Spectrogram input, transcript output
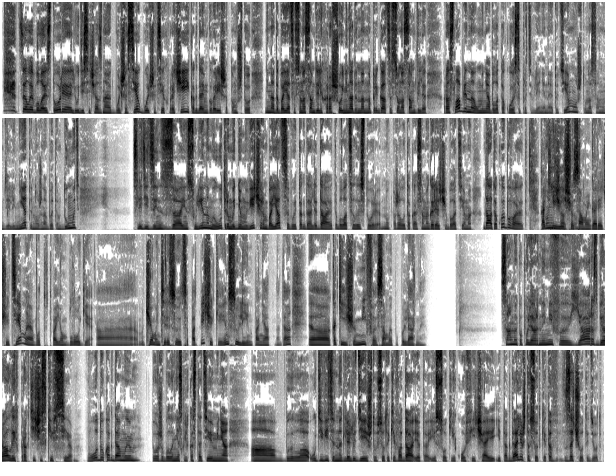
Целая была история. Люди сейчас знают больше всех, больше всех врачей. И когда им говоришь о том, что не надо бояться, все на самом деле хорошо, и не надо на- напрягаться, все на самом деле расслаблено, у меня было такое сопротивление на эту тему, что на самом деле нет, и нужно об этом думать следить за, за инсулином и утром, и днем, и вечером, бояться его и так далее. Да, это была целая история. Ну, пожалуй, такая самая горячая была тема. Да, такое бывает. Какие еще самые горячие темы вот в твоем блоге? А, Чем интересуются подписчики? Инсулин, понятно, да? Э, Какие еще мифы самые популярные? Самые популярные мифы, я разбирала их практически все. Воду, когда мы, тоже было несколько статей у меня, а, было удивительно для людей, что все-таки вода это и соки, и кофе, и чай, и так далее, что все-таки это в зачет идет.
